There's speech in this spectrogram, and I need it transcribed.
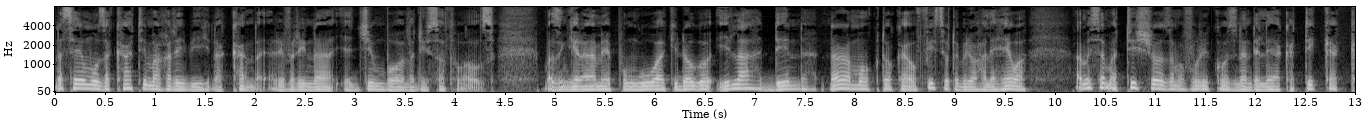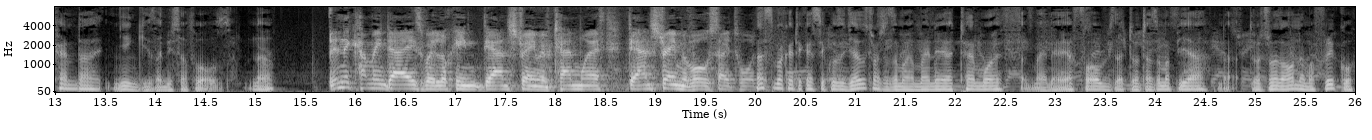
na sehemu za kati magharibi na kanda ya Riverina ya jimbo la New South Wales. Mazingira yamepungua kidogo, ila Dean Naramo kutoka ofisi ya utabiri wa hali ya hewa amesema tisho za mafuriko zinaendelea katika kanda nyingi za New South Wales na In the coming days, we're looking downstream of Tamworth, downstream of also towards. Nasema katika siku zijazo tunatazama maeneo ya Tamworth, maeneo ya Forbes na tunatazama pia na tunaona mafuriko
